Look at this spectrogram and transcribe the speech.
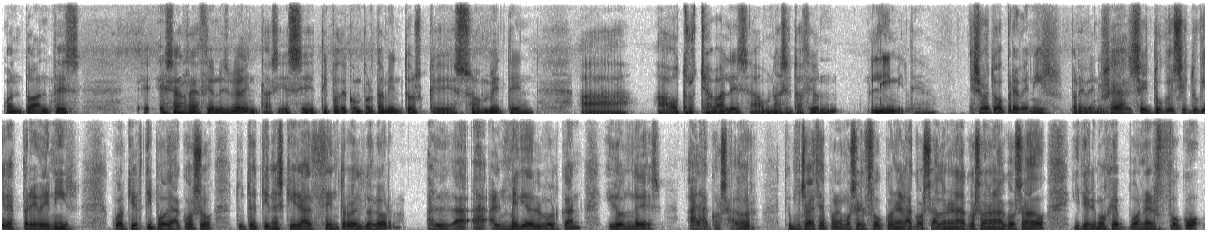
cuanto antes esas reacciones violentas y ese tipo de comportamientos que someten a, a otros chavales a una situación límite. Y sobre todo prevenir. Prevenir. O sea, si tú, si tú quieres prevenir cualquier tipo de acoso, tú te tienes que ir al centro del dolor, al, al medio del volcán. ¿Y dónde es? Al acosador. Que muchas veces ponemos el foco en el acosado, en el acosado, en el acosado, y tenemos que poner foco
